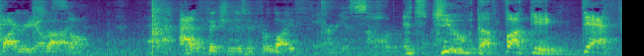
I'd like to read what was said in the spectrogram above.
by your side. Pulp fiction isn't for life. Aerial assault. It's to the fucking death.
